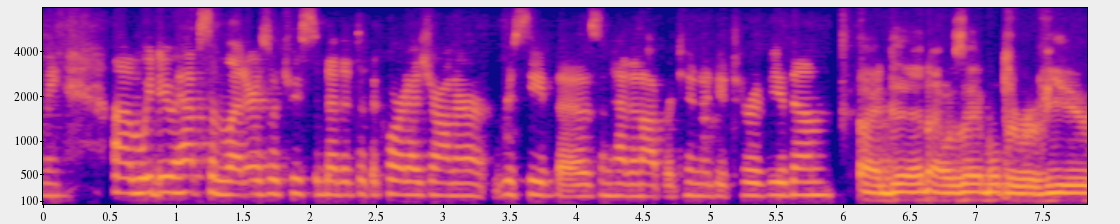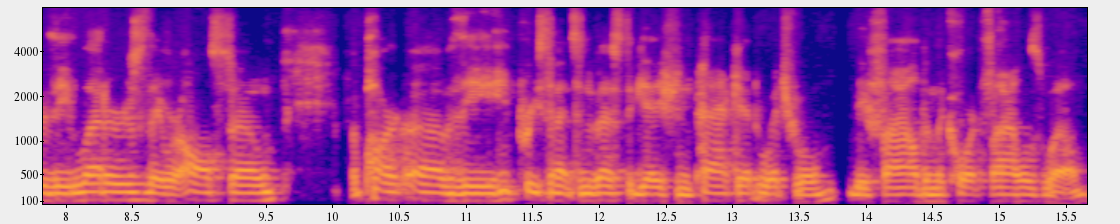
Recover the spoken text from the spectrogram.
Me. Um, We do have some letters which we submitted to the court. Has Your Honor received those and had an opportunity to review them? I did. I was able to review the letters. They were also a part of the pre-sentence investigation packet, which will be filed in the court file as well.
